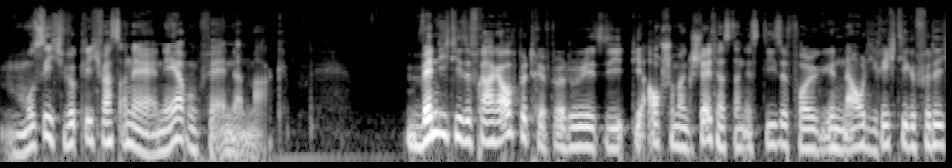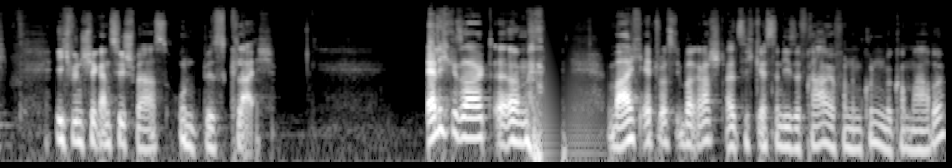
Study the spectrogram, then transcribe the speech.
Muss ich wirklich was an der Ernährung verändern, Marc? Wenn dich diese Frage auch betrifft oder du sie dir auch schon mal gestellt hast, dann ist diese Folge genau die richtige für dich. Ich wünsche dir ganz viel Spaß und bis gleich. Ehrlich gesagt ähm, war ich etwas überrascht, als ich gestern diese Frage von einem Kunden bekommen habe,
